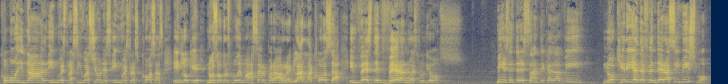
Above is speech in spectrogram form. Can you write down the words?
comodidad en nuestras situaciones, en nuestras cosas, en lo que nosotros podemos hacer para arreglar la cosa en vez de ver a nuestro Dios. Mire, es interesante que David no quería defender a sí mismo.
